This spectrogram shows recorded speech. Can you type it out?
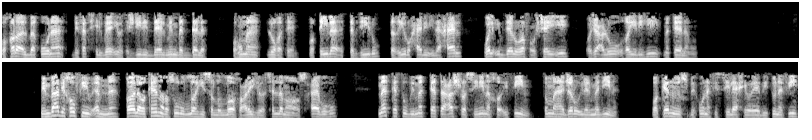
وقرأ الباقون بفتح الباء وتشديد الدال من بدلة وهما لغتان. وقيل التبديل تغيير حال إلى حال والإبدال رفع الشيء وجعل غيره مكانه. من بعد خوفهم أمنا قال وكان رسول الله صلى الله عليه وسلم وأصحابه مكثوا بمكة عشر سنين خائفين ثم هاجروا إلى المدينة وكانوا يصبحون في السلاح ويبيتون فيه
